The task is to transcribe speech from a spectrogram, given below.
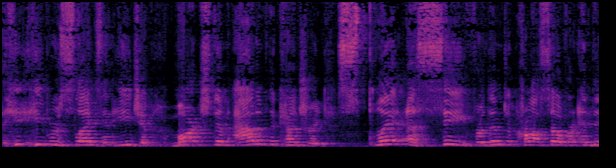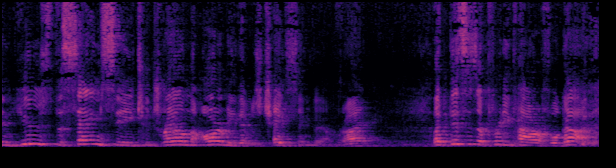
Hebrew slaves in Egypt, marched them out of the country, split a sea for them to cross over, and then used the same sea to drown the army that was chasing them, right? Like, this is a pretty powerful God.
